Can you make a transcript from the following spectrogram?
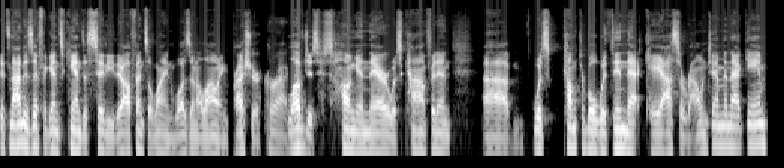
it's not as if against Kansas City, the offensive line wasn't allowing pressure. Correct. Love just hung in there, was confident, uh, was comfortable within that chaos around him in that game.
